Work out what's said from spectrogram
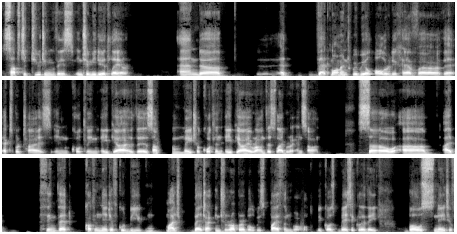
substituting this intermediate layer. And uh, at that moment, we will already have uh, the expertise in Kotlin API, the some major Kotlin API around this library, and so on. So uh, I think that Kotlin native could be much better interoperable with Python world because basically they both native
